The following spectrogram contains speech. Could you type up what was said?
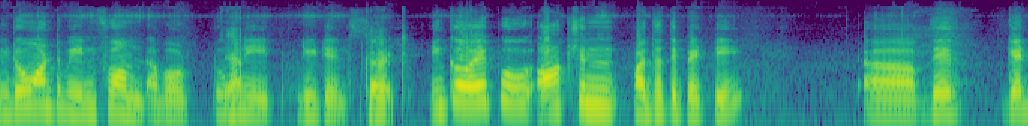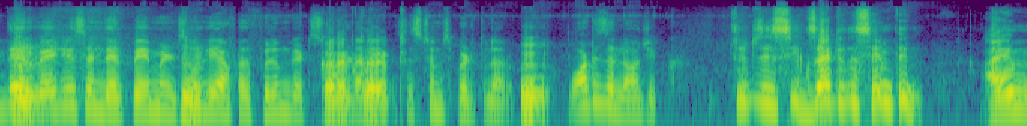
you don't want be informed about too. Many details correct ఇంకోవైపు ఆప్షన్ పద్ధతి పెట్టి they get their wages and their payments only after film gets. Systems పెడుతున్నారు. What is the logic it is exactly the same thing I'm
